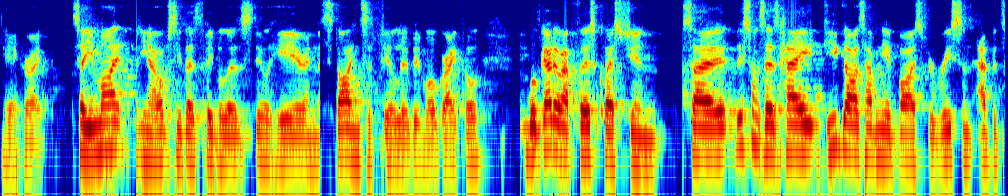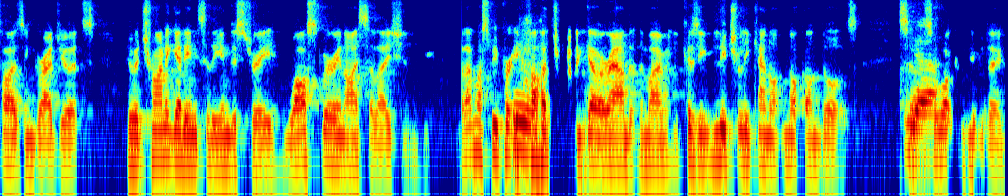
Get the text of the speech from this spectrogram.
Yeah, great. So you might, you know, obviously those people are still here and starting to feel a little bit more grateful. We'll go to our first question. So this one says, Hey, do you guys have any advice for recent advertising graduates who are trying to get into the industry whilst we're in isolation? That must be pretty mm. hard trying to go around at the moment because you literally cannot knock on doors. So, yeah. so what can people do?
